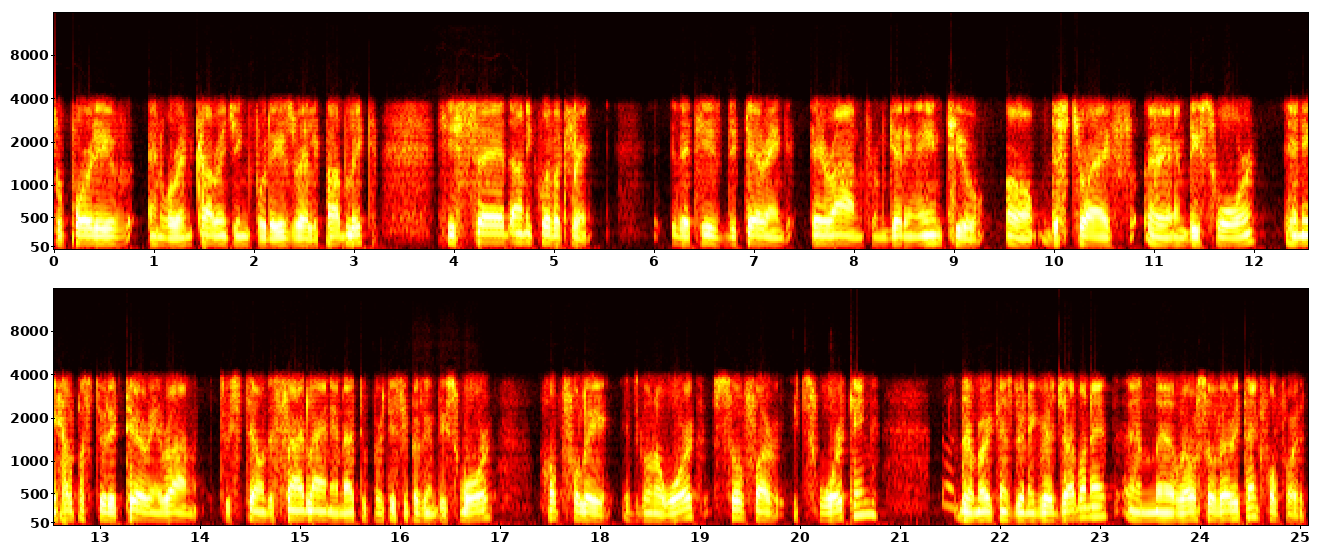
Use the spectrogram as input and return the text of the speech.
supportive, and were encouraging for the Israeli public. He said unequivocally that he's deterring Iran from getting into uh, the strife uh, and this war, and he helped us to deter Iran to stay on the sideline and not to participate in this war. Hopefully, it's going to work. So far, it's working. The Americans doing a great job on it, and uh, we're also very thankful for it.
